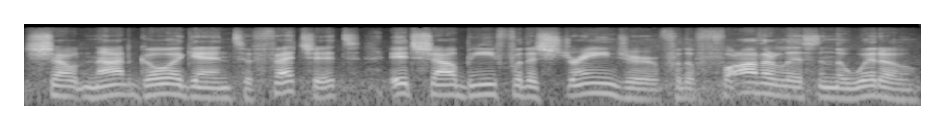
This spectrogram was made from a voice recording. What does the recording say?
shalt not go again to fetch it. It shall be for the stranger, for the fatherless, and the widow.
